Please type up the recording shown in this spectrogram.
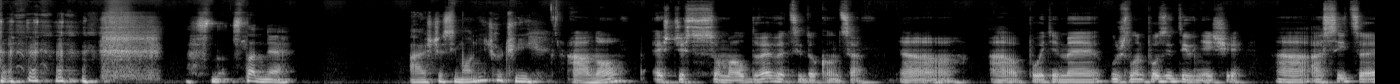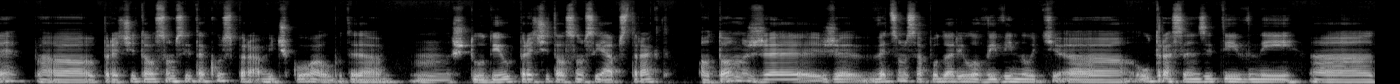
Snad nie. A ešte si mal niečo, či? Áno, ešte som mal dve veci dokonca. A, a pôjdeme už len pozitívnejšie. A, a síce a, prečítal som si takú správičku, alebo teda m, mm, štúdiu, prečítal som si abstrakt o tom, že, že vedcom sa podarilo vyvinúť uh, ultrasenzitívny uh,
